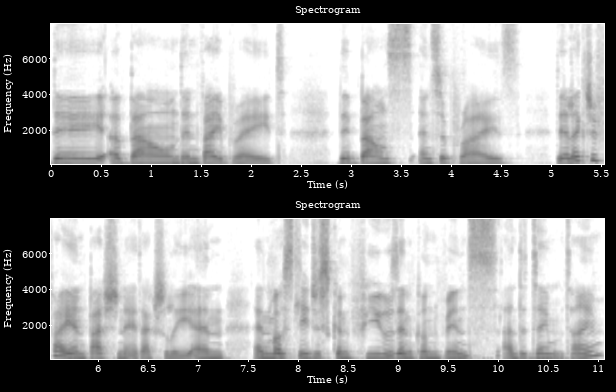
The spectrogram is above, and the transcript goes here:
they abound and vibrate, they bounce and surprise, they electrify and passionate actually, and and mostly just confuse and convince at the mm-hmm. same time.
